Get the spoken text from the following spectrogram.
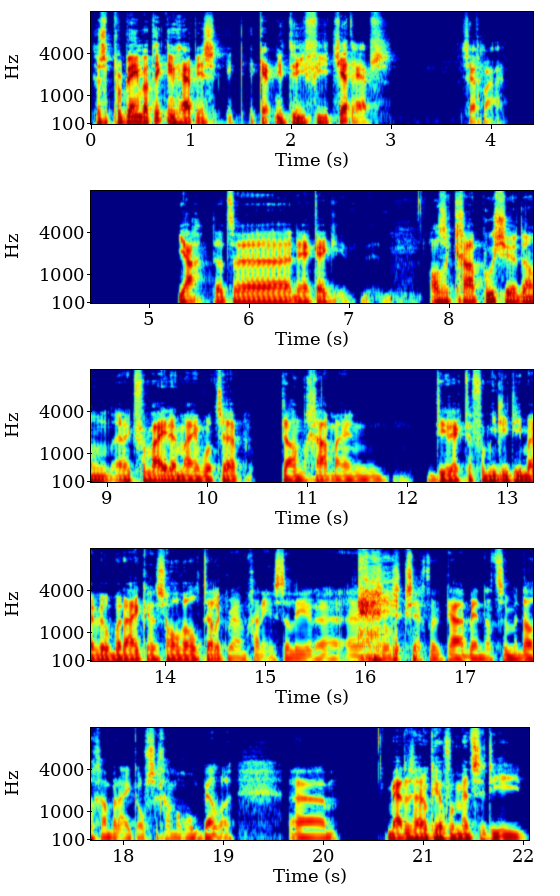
Dus het probleem wat ik nu heb is, ik, ik heb nu drie, vier chat-apps, zeg maar. ja, dat. eh, nee, kijk, als ik ga pushen dan, en ik verwijder mijn WhatsApp, dan gaat mijn directe familie die mij wil bereiken, zal wel Telegram gaan installeren. En zoals ik zeg dat ik daar ben, dat ze me dan gaan bereiken of ze gaan me gewoon bellen. Ehm, maar ja, er zijn ook heel veel mensen die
